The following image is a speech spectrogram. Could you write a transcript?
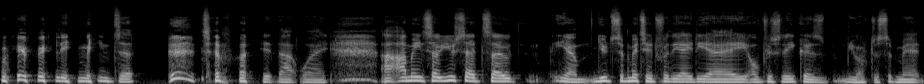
really mean to to put it that way. Uh, I mean, so you said so. You know, you'd submitted for the ADA, obviously, because you have to submit.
